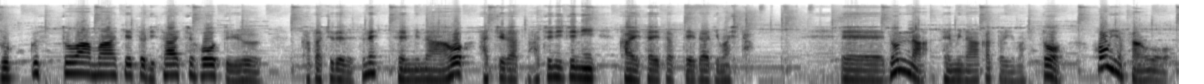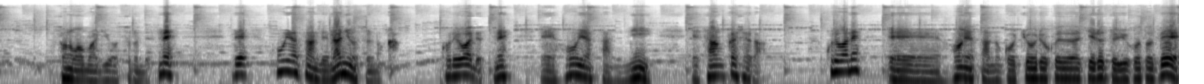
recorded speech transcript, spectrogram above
ブックストアマーケットリサーチ法という形でですね、セミナーを8月8日に開催させていただきました。えー、どんなセミナーかと言いますと、本屋さんをそのまま利用するんですね。で、本屋さんで何をするのか。これはですね、えー、本屋さんに、え参加者が、これはね、えー、本屋さんのご協力いただけるということで、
